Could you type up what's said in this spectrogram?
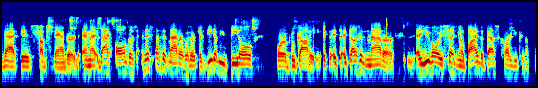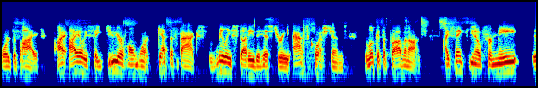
that is substandard. And that, that all goes, and this doesn't matter whether it's a VW Beetle or a Bugatti. It, it, it doesn't matter. You've always said, you know, buy the best car you can afford to buy. I, I always say, do your homework, get the facts, really study the history, ask questions, look at the provenance. I think, you know, for me, uh,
